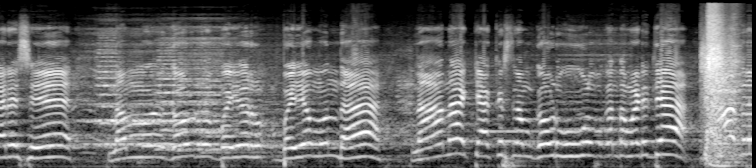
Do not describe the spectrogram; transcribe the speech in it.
ಕರೆಸಿ ನಮ್ಮ ಗೌಡ್ರ ಬಯ್ಯರು ಬಯ್ಯ ಮುಂದ ನಾನಾ ಕ್ಯಾಕರ್ಸಿ ನಮ್ಮ ಗೌಡ್ರು ಉಗುಳ್ಬೇಕಂತ ಮಾಡಿದ್ಯಾ? ಆದ್ರ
